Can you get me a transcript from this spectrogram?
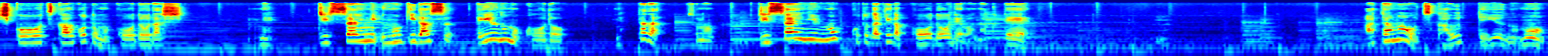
思考を使うことも行動だしね実際に動き出すっていうのも行動、ね、ただその実際に動くことだけが行動ではなくて、頭を使うっていうのも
